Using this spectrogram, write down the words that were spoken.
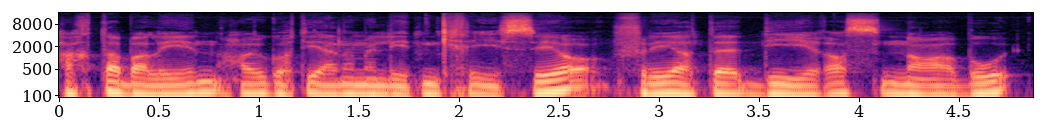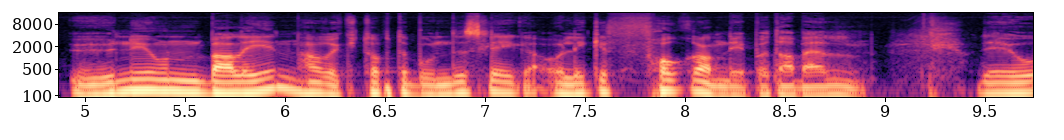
Hertha Berlin har jo gått igjennom en liten krise i år, fordi at eh, deres nabo Union Berlin har rykket opp til Bundesliga og ligger foran de på tabellen. Det er jo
